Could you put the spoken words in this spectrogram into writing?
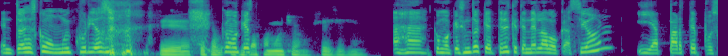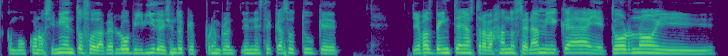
Entonces es como muy curioso. Sí, es que eso, como que, pasa mucho. Sí, sí, sí. Ajá, como que siento que tienes que tener la vocación y aparte, pues, como conocimientos o de haberlo vivido. Y siento que, por ejemplo, en este caso tú que llevas 20 años trabajando cerámica y torno y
